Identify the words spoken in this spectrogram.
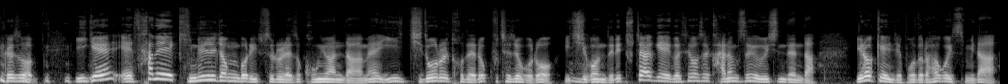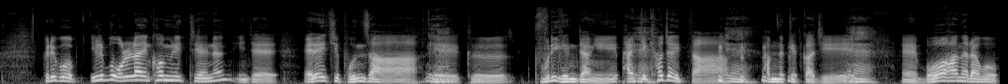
그래서 이게 사내 기밀 정보를 입수를 해서 공유한 다음에 이 지도를 토대로 구체적으로 이 직원들이 투자 계획을 세웠을 가능성이 의심된다. 이렇게 이제 보도를 하고 있습니다. 그리고 일부 온라인 커뮤니티에는 이제 LH 본사의 예. 그 불이 굉장히 밝게 예. 켜져 있다. 예. 밤늦게까지. 예. 예, 뭐 하느라고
